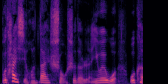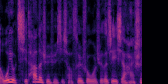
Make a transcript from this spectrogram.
不太喜欢戴首饰的人，因为我我可我有其他的玄学技巧，所以说我觉得这一项还是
